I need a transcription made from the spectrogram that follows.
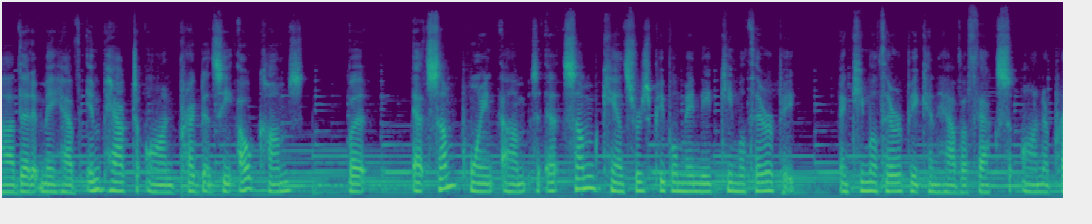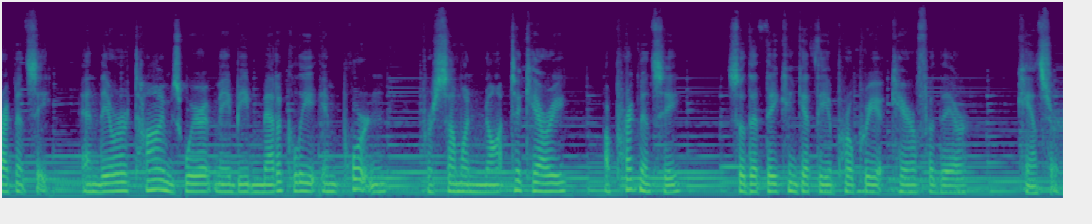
uh, that it may have impact on pregnancy outcomes, but at some point, um, at some cancers, people may need chemotherapy, and chemotherapy can have effects on a pregnancy. And there are times where it may be medically important for someone not to carry a pregnancy so that they can get the appropriate care for their cancer.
